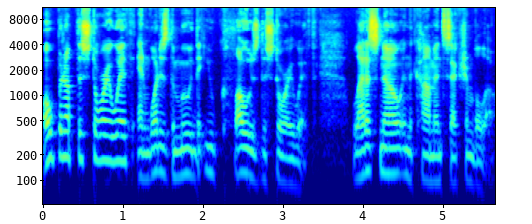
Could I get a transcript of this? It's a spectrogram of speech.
open up the story with and what is the mood that you close the story with? Let us know in the comments section below.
